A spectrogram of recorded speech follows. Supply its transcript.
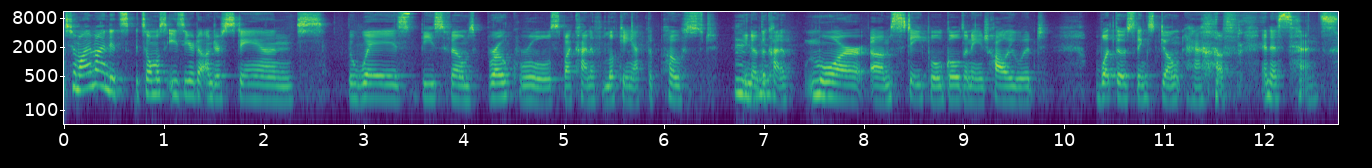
to my mind, it's it's almost easier to understand the ways these films broke rules by kind of looking at the post, mm-hmm. you know, the mm-hmm. kind of more um, staple golden age Hollywood, what those things don't have in a sense,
